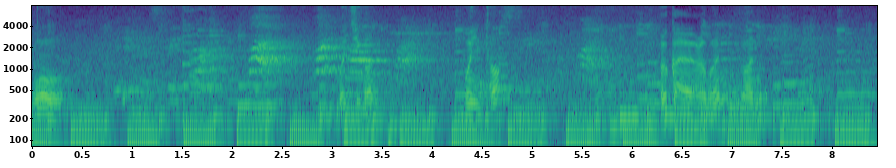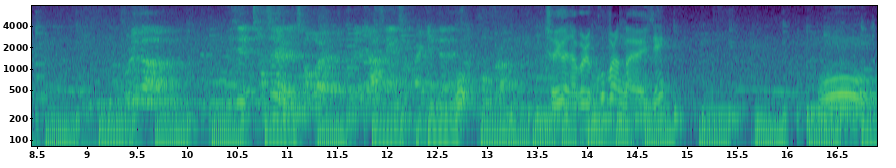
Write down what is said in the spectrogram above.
오. 모니터? 뭘까요, 여러분? 이건? 우리가 이제 찾을 저거예요. 우리 야생에서 발견되는 어? 저 코브라. 저희가 잡을 코브라인가요 이제? 오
